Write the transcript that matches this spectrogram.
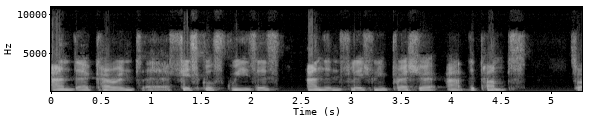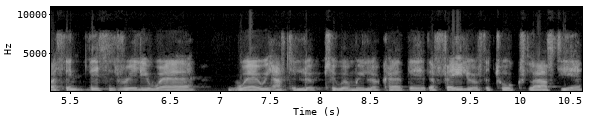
and their current uh, fiscal squeezes and inflationary pressure at the pumps. So I think this is really where where we have to look to when we look at the, the failure of the talks last year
